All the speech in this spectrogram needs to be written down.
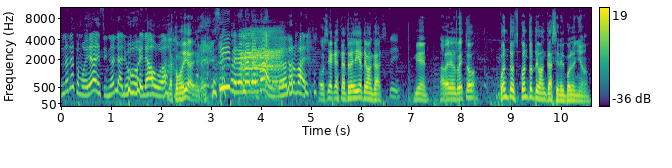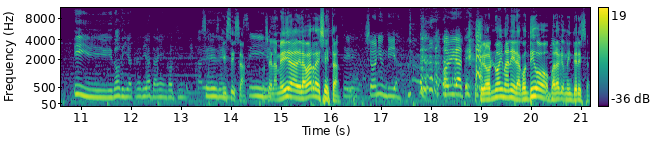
no las comodidades, sino la luz, el agua. Las comodidades. Sí, pero lo normal, lo normal. O sea que hasta tres días te bancás. Sí. Bien. A ver el resto. ¿Cuántos, ¿Cuánto te bancás en el Polonio? Y dos días, tres días está bien, Coti. Sí, sí. Es esa. Sí, o sea, es- la medida de la barra es esta. Sí. Yo ni un día. Olvídate. Pero no hay manera. Contigo, para que me interesa.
